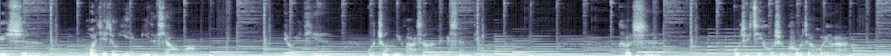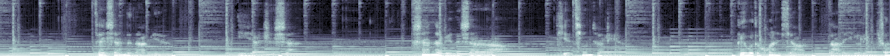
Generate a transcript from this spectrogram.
于是，怀着种隐秘的向往，有一天，我终于爬上了那个山顶。可是，我却几乎是哭着回来了。在山的那边，依然是山。山那边的山啊，铁青着脸，给我的幻想打了一个零分。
